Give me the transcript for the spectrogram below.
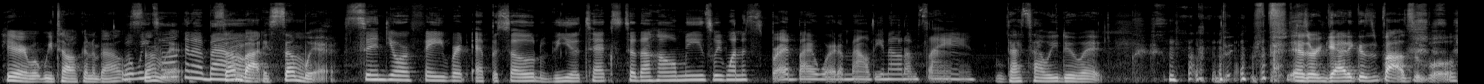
hear what we talking about. What we talking about? Somebody, somewhere. Send your favorite episode via text to the homies. We want to spread by word of mouth. You know what I'm saying? That's how we do it. as organic as possible.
